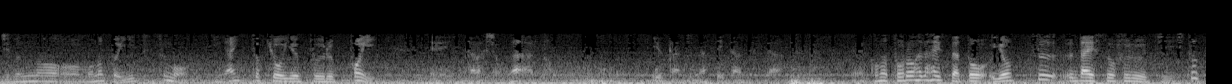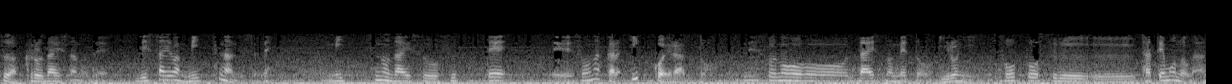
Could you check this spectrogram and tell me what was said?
自分のものと言いつつも意外と共有プールっぽい、えー、インタラクションがあるという感じになっていたんですがこのトロダイスだと4つダイスを振るうち1つは黒ダイスなので実際は3つなんですよね。3つのダイスを振ってえー、その中から1個選ぶと。でそのダイスの目と色に相当する建物が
